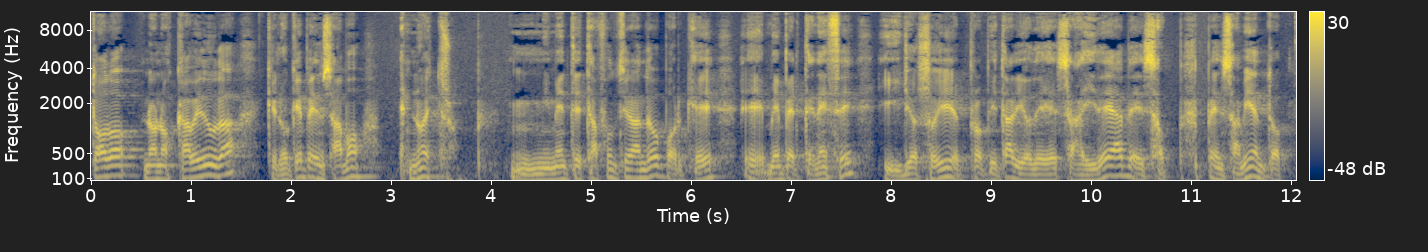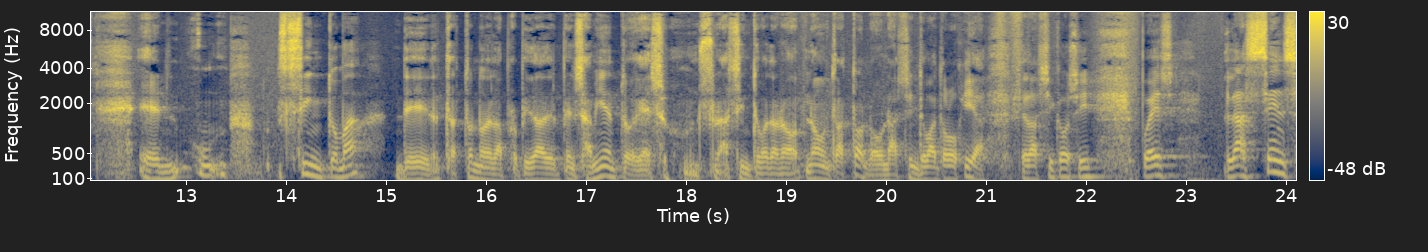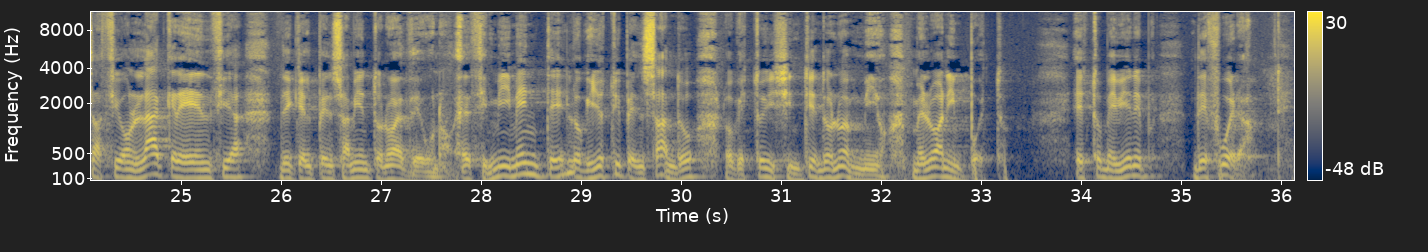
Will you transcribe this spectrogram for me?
Todo, no nos cabe duda que lo que pensamos es nuestro. Mi mente está funcionando porque eh, me pertenece y yo soy el propietario de esa idea, de esos pensamientos. un síntoma del trastorno de la propiedad del pensamiento, que es una sintomatología, no, un trastorno, una sintomatología de la psicosis, pues la sensación, la creencia de que el pensamiento no es de uno. Es decir, mi mente, lo que yo estoy pensando, lo que estoy sintiendo, no es mío, me lo han impuesto. Esto me viene de fuera.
